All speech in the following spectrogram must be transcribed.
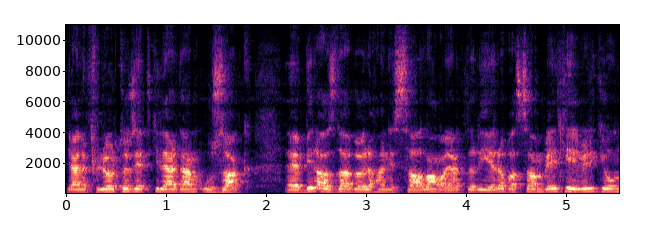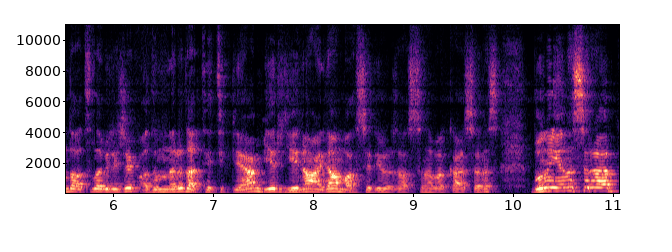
yani flörtöz etkilerden uzak, biraz daha böyle hani sağlam ayakları yere basan belki evlilik yolunda atılabilecek adımları da tetikleyen bir yeni aydan bahsediyoruz aslına bakarsanız. Bunun yanı sıra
